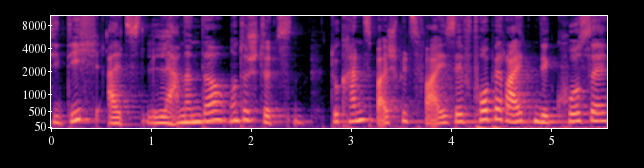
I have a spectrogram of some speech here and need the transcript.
die dich als Lernender unterstützen. Du kannst beispielsweise vorbereitende Kurse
